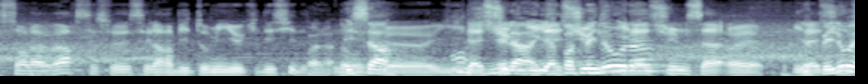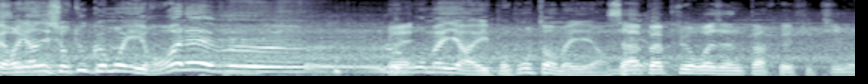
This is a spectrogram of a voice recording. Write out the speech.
Sans la VAR, c'est ce- c'est l'arbitre au milieu qui décide. Voilà. Donc, Et ça euh, il assume, là, il il assume, péno, il assume ça. Ouais, Il a assume péno, et ça. regardez surtout comment il relève euh, le Ouais. gros Maillard. Il est pas content, Maillard. Ça n'a pas plu au Rosen Park, effectivement.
